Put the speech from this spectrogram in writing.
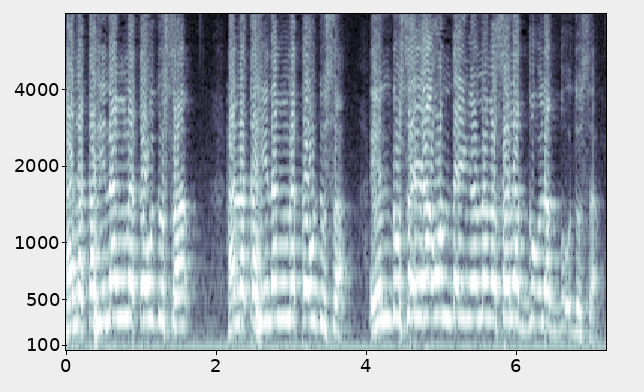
hanakahinang nakaudusa hanakahinang nakaudusa indo sayaon day nga mga salaggo-laggo dusa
